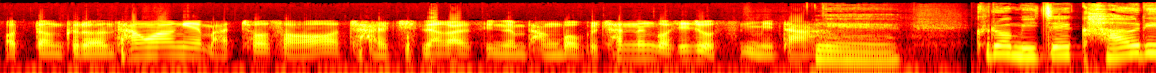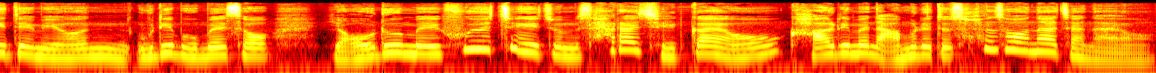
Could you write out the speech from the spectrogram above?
어떤 그런 상황에 맞춰서 잘 지나갈 수 있는 방법을 찾는 것이 좋습니다. 네. 그럼 이제 가을이 되면 우리 몸에서 여름의 후유증이 좀 사라질까요? 가을이면 아무래도 선선하잖아요.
